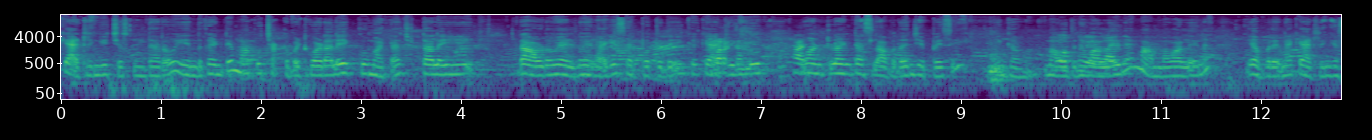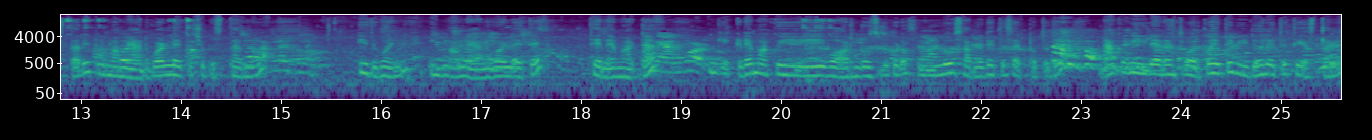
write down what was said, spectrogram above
క్యాటరింగ్ ఇచ్చేసుకుంటారు. ఎందుకంటే మాకు చక్క పెట్టుకోవడాలే ఎక్కువ మాట. చుట్టాలు అయ్యి రావడం వెళ్ళడం ఇలాగే సరిపోతుంది. ఇంకా క్యాటరింగ్ వంటలు అంటే అసలు అవ్వదని చెప్పేసి ఇంకా మా వదిన వాళ్ళైనా మా అమ్మ వాళ్ళైనా ఎవరైనా క్యాటరింగ్ ఇస్తారు. ఇప్పుడు మా మేనగోళ్ళు అయితే చూపిస్తాను. ఇదిగోండి ఇంక మా మేనగోళ్ళు అయితే తినేమాట. ఇంక ఇక్కడే మాకు ఈ వారం రోజులు కూడా ఫుల్ సందడి అయితే సరిపోతుంది. నాకు వీలైనంత వరకు అయితే వీడియోలు అయితే తీస్తాను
